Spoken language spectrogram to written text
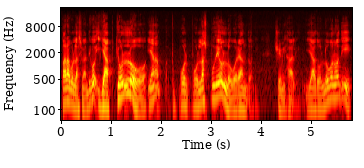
Πάρα πολύ σημαντικό. Για ποιο λόγο, για ένα πο- πολλά σπουδαίο λόγο, ρε Αντώνη και Μιχάλη. Για τον λόγο ότι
